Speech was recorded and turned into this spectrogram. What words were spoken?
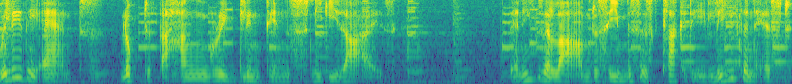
Willie the ant looked at the hungry glint in Sneaky's eyes. Then he was alarmed to see Mrs. Cluckety leave the nest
